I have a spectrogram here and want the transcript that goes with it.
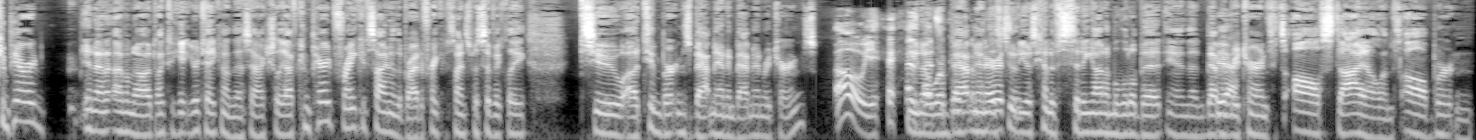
compared, and I, I don't know, I'd like to get your take on this actually. I've compared Frankenstein and the Bride of Frankenstein specifically to uh, Tim Burton's Batman and Batman Returns. Oh, yeah. You know, where Batman, the comparison. studio's kind of sitting on him a little bit, and then Batman Yeah. Returns, it's all style and it's all Burton.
